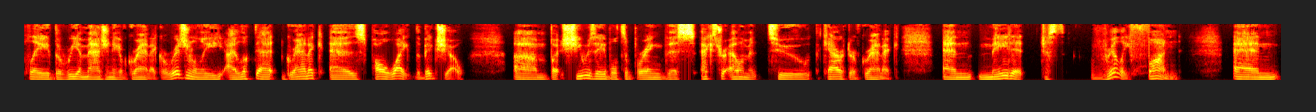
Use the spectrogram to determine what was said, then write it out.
played the reimagining of Granick. Originally, I looked at Granick as Paul Wight, the Big Show, um, but she was able to bring this extra element to the character of Granick and made it just really fun and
